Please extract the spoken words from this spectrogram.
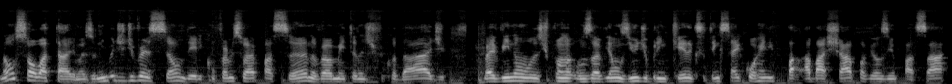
Não só o Atari, mas o nível de diversão dele, conforme você vai passando, vai aumentando a dificuldade, vai vindo tipo, uns aviãozinhos de brinquedo que você tem que sair correndo e abaixar para o aviãozinho passar.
